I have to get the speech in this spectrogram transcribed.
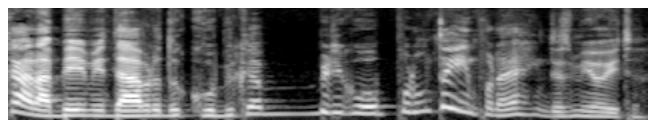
Cara, a BMW do Kubica brigou por um tempo, né? Em 2008.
